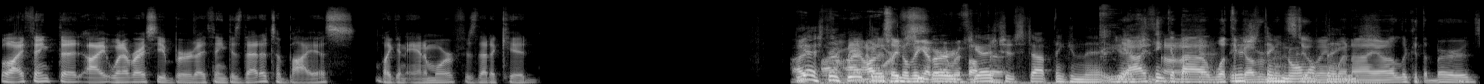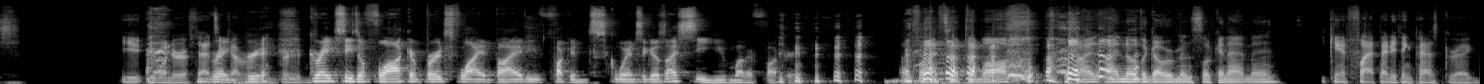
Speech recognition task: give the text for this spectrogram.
Well, I think that I whenever I see a bird, I think is that a Tobias, like an animorph? Is that a kid? You guys I, think I, weird I honestly things don't think I've see ever birds. thought You guys that. should stop thinking that. You yeah. I think Oh, about okay. what the You just think government's normal doing when. I uh, look at the birds. You, you wonder if that's Greg, a government bird. Greg sees a flock of birds flying by and he fucking squints and goes, I see you, motherfucker. That's why I flip him off. I, I know the government's looking at me. you can't flap anything past Greg.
